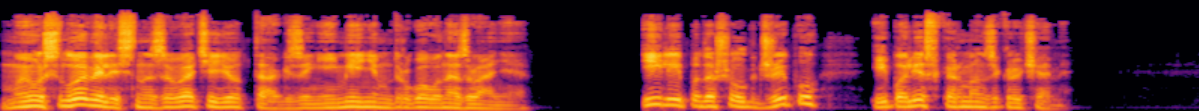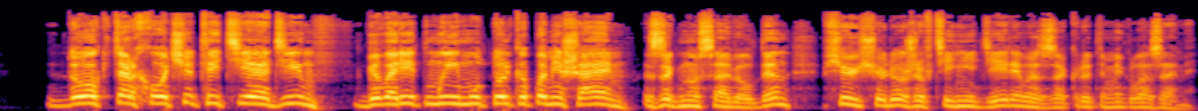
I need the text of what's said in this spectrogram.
Мы условились называть ее так, за неимением другого названия. Или подошел к джипу и полез в карман за ключами. «Доктор хочет идти один. Говорит, мы ему только помешаем», — загнусавил Дэн, все еще лежа в тени дерева с закрытыми глазами.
